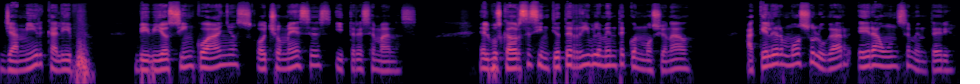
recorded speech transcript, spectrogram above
Yamir Khalib vivió cinco años, ocho meses y tres semanas. El buscador se sintió terriblemente conmocionado. Aquel hermoso lugar era un cementerio,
